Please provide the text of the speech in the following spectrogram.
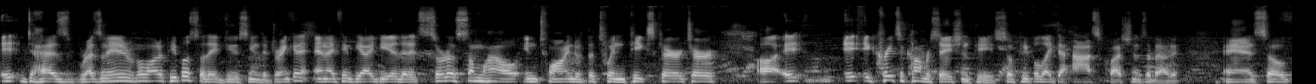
it has resonated with a lot of people, so they do seem to drink it. And I think the idea that it's sort of somehow entwined with the Twin Peaks character, uh, it, it, it creates a conversation piece. So people like to ask questions about it. And so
